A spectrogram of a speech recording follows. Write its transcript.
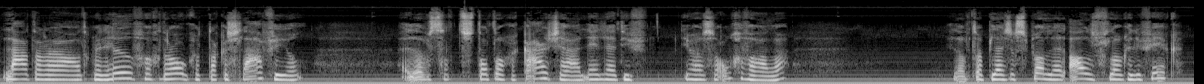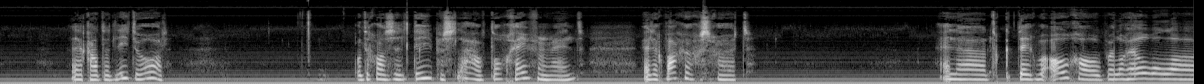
later uh, had ik weer heel veel gedronken dat ik in slaap viel. En er stond, nog een kaartje aan. En die, die was omgevallen. En op dat plastic spul en alles vloog in de fik. En ik had het niet door. Want ik was in diepe slaap. Op een gegeven moment werd ik wakker gescheurd. En uh, toen deed ik mijn ogen open. nog heel veel uh,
